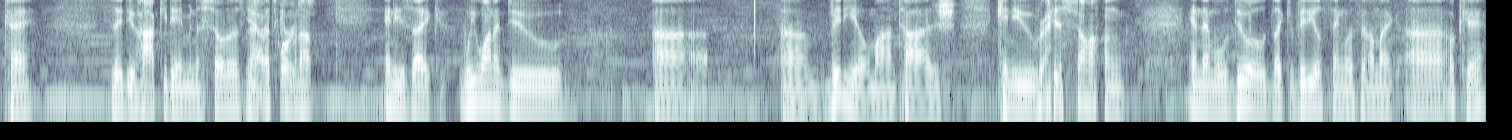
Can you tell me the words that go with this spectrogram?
Okay, they do Hockey Day in Minnesota, isn't Yeah, that? That's coming up. And he's like, "We want to do." Uh, um, video montage. Can you write a song, and then we'll do a, like a video thing with it? I'm like, uh, okay.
